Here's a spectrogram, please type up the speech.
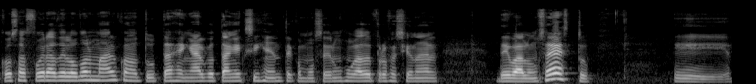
cosas fuera de lo normal cuando tú estás en algo tan exigente como ser un jugador profesional de baloncesto. de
